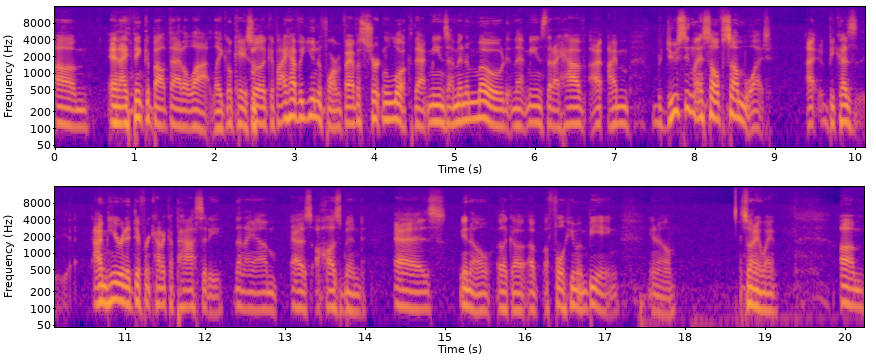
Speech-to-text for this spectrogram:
Um, and I think about that a lot. Like, okay, so like if I have a uniform, if I have a certain look, that means I'm in a mode, and that means that I have I, am reducing myself somewhat I, because I'm here in a different kind of capacity than I am as a husband, as you know, like a, a, a full human being, you know. So anyway, um,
